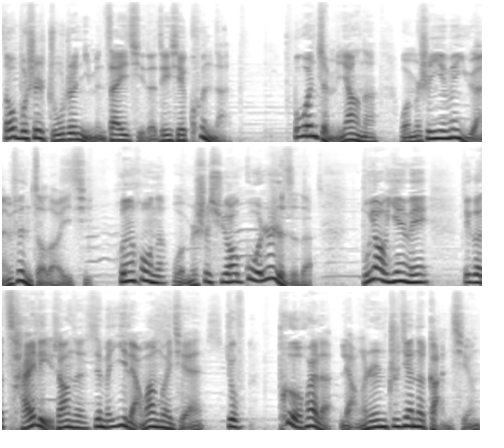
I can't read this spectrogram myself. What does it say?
都不是阻止你们在一起的这些困难。不管怎么样呢，我们是因为缘分走到一起，婚后呢，我们是需要过日子的，不要因为这个彩礼上的这么一两万块钱，就破坏了两个人之间的感情，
